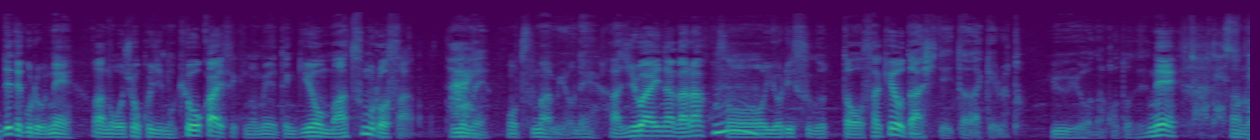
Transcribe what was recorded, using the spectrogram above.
出てくるね、あの、お食事も、境界石の名店、祇園松室さんのね、はい、おつまみをね、味わいながら、その、よりすぐったお酒を出していただけるというようなことでね、あの、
